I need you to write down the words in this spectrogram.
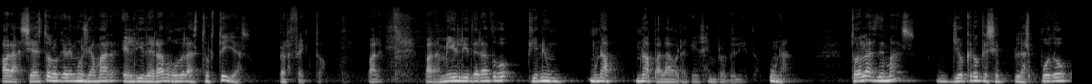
Ahora, si a esto lo queremos llamar el liderazgo de las tortillas, perfecto. ¿vale? Para mí el liderazgo tiene un- una, una palabra que yo siempre utilizo, una. Todas las demás yo creo que se, las puedo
